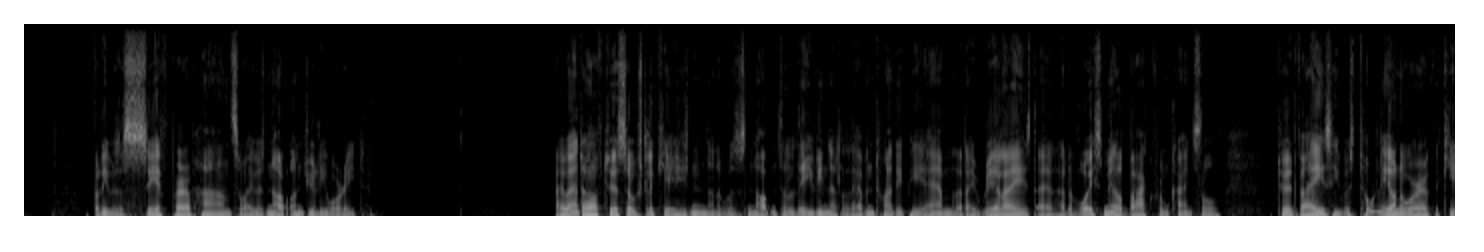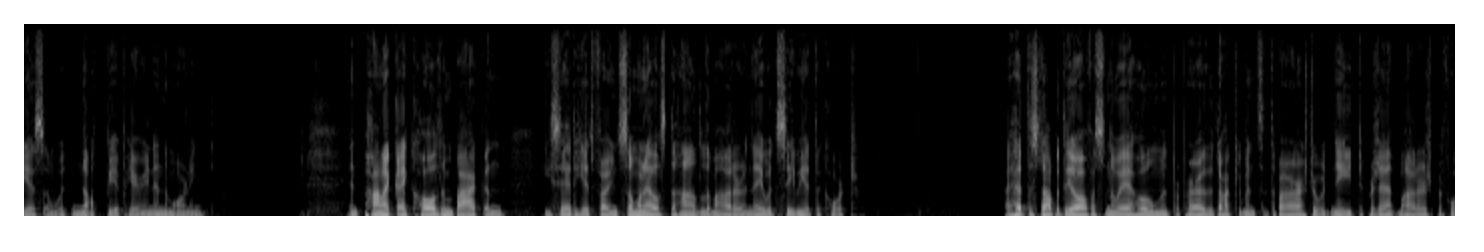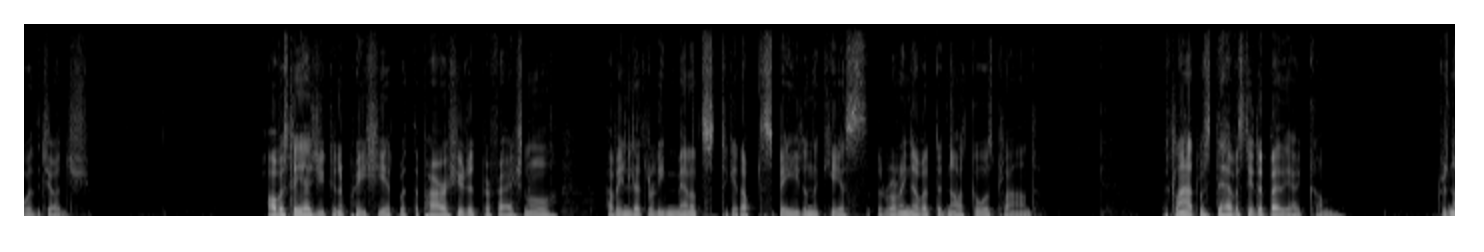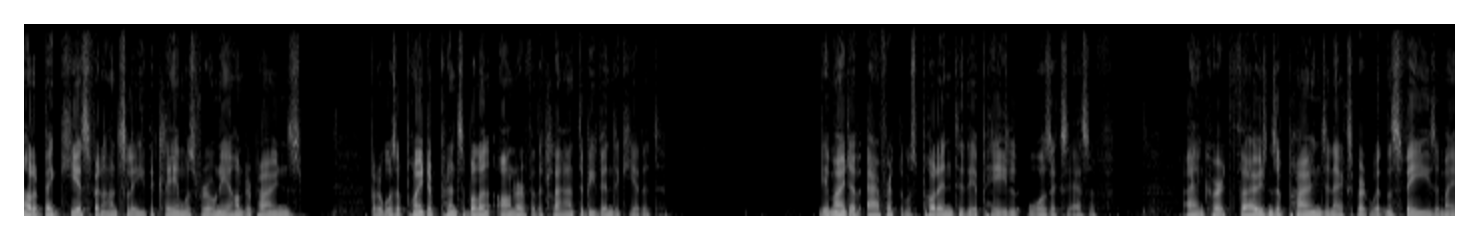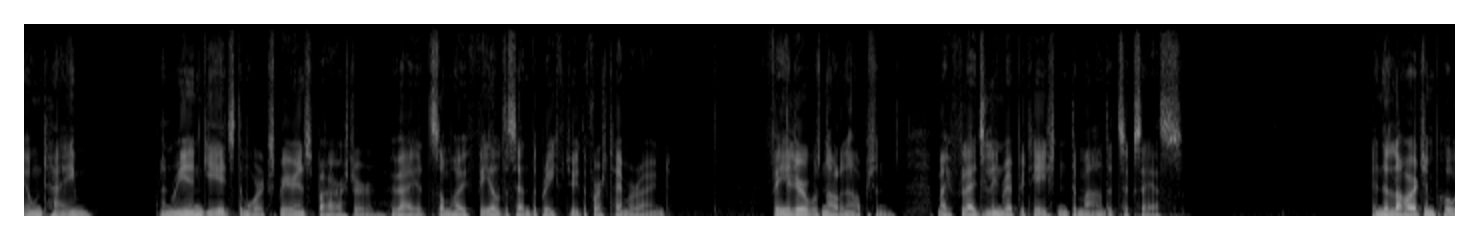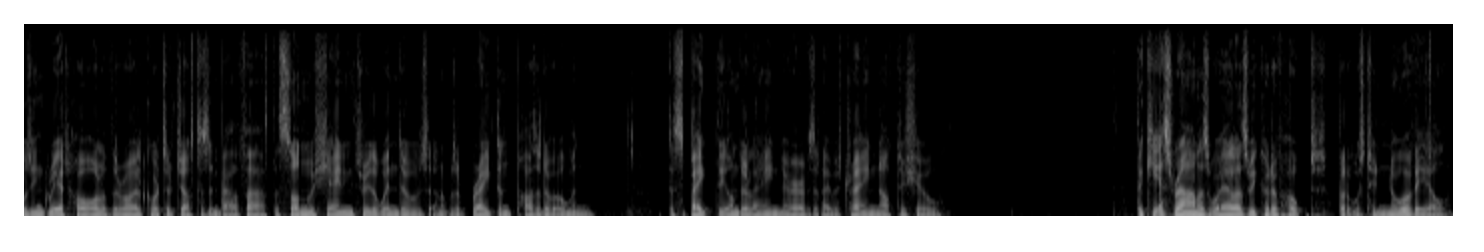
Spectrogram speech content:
but he was a safe pair of hands, so I was not unduly worried. I went off to a social occasion, and it was not until leaving at 11:20 p.m. that I realised I had had a voicemail back from counsel to advise he was totally unaware of the case and would not be appearing in the morning. In panic, I called him back, and he said he had found someone else to handle the matter, and they would see me at the court. I had to stop at the office on the way home and prepare the documents that the barrister would need to present matters before the judge. Obviously, as you can appreciate, with the parachuted professional having literally minutes to get up to speed on the case, the running of it did not go as planned. The client was devastated by the outcome. It was not a big case financially, the claim was for only a £100, but it was a point of principle and honour for the client to be vindicated. The amount of effort that was put into the appeal was excessive. I incurred thousands of pounds in expert witness fees and my own time and re engaged the more experienced barrister who I had somehow failed to send the brief to the first time around. Failure was not an option. My fledgling reputation demanded success. In the large, imposing Great Hall of the Royal Courts of Justice in Belfast, the sun was shining through the windows and it was a bright and positive omen, despite the underlying nerves that I was trying not to show. The case ran as well as we could have hoped, but it was to no avail.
